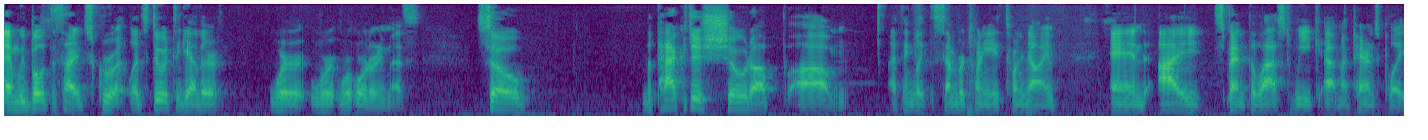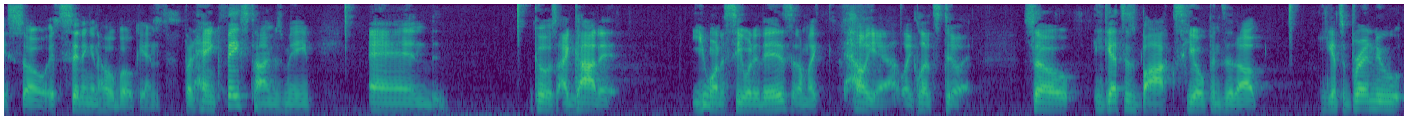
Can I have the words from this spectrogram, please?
and we both decided, screw it, let's do it together. We're we're, we're ordering this. So the packages showed up, um, I think like December 28th, 29th, and I spent the last week at my parents' place. So it's sitting in Hoboken. But Hank FaceTimes me and goes, I got it. You want to see what it is? And I'm like, hell yeah, like let's do it. So he gets his box, he opens it up, he gets a brand new,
